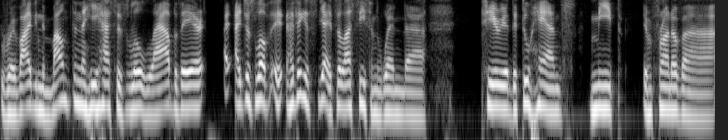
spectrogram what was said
reviving the mountain. He has his little lab there. I, I just love it. I think it's yeah it's the last season when uh, Tyrion the two hands meet in front of uh,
